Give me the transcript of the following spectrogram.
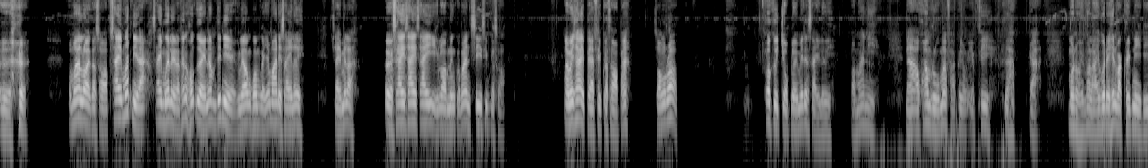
เออ ประมาณร้อยกระสอบใส่หมดนี่แหละใส่หมดเลยละทั้งของเอื่อยน้ำที่นี่เรื่องของผมกับยังมาได้ใส่เลย ใส่ไหมล่ะ เออใส่ใส่ใส่อีกรอบหนึ่งประมาณสี่สิบกระสอบอ่าไม่ใช่แปดสิบกระสอบนะสองรอบ ก็คือจบเลยไม่ได้ใส่เลย ประมาณนี้นะเอาความรู้มาฝากพี่น้องเอฟซีนะครับกะมหน่อยมาหลายผู้ใดเห็นว่าคลิปนี้ดี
